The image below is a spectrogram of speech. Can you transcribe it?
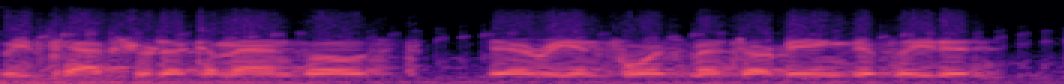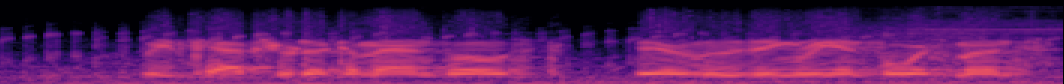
We've captured a command post. Their reinforcements are being depleted. We've captured a command post. They're losing reinforcements.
